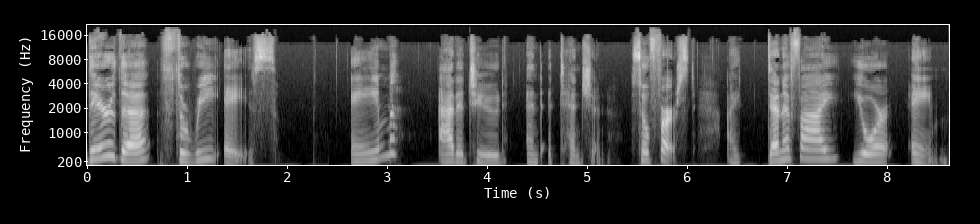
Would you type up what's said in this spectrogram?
They're the three A's aim, attitude, and attention. So, first, identify your aim.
